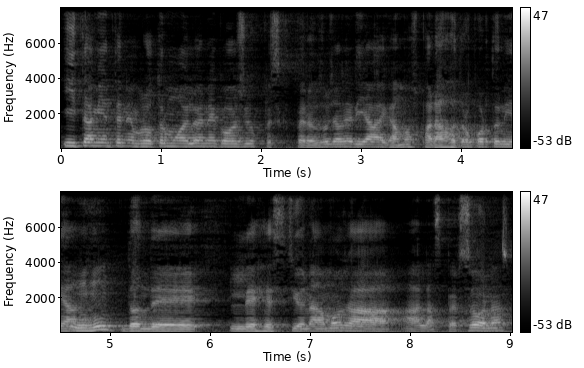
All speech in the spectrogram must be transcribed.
Y también tenemos otro modelo de negocio, pues, pero eso ya sería, digamos, para otra oportunidad, donde le gestionamos a, a, las personas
